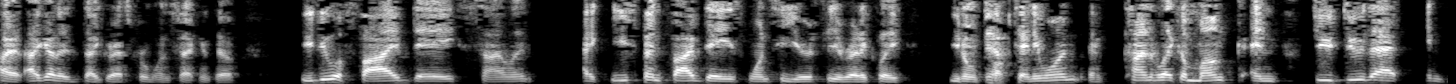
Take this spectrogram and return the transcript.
all right, I got to digress for one second though. You do a five day silent. I, you spend five days once a year theoretically. You don't talk yeah. to anyone, kind of like a monk. And do you do that in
